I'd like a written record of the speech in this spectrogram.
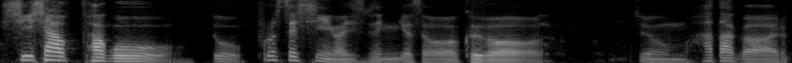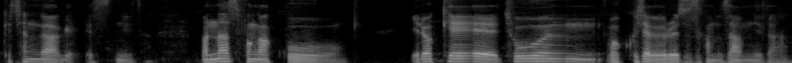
C샵하고 또 Processing에 관심이 생겨서 그거 좀 하다가 이렇게 참가하게 됐습니다. 만나서 반갑고 이렇게 좋은 워크숍 열어줘서 감사합니다.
